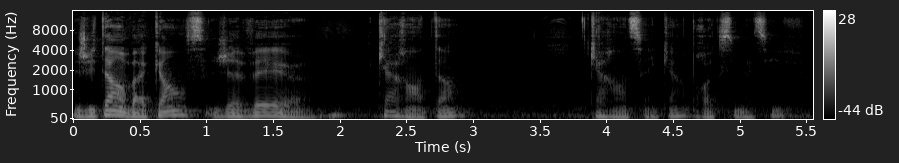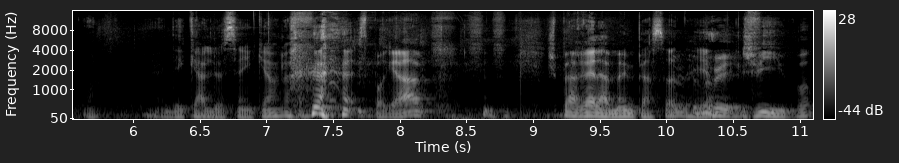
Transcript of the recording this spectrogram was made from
j'étais en vacances, j'avais 40 euh, ans, 45 ans approximatif un décal de 5 ans, c'est pas grave. je parais la même personne. Je vis pas.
